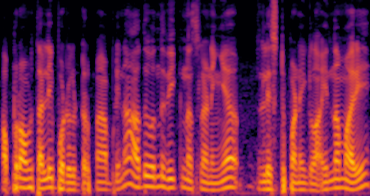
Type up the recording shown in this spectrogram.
அப்புறம் அப்படி தள்ளி போட்டுக்கிட்டு இருப்பேன் அப்படின்னா அது வந்து வீக்னஸில் நீங்கள் லிஸ்ட் பண்ணிக்கலாம். இந்த மாதிரி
